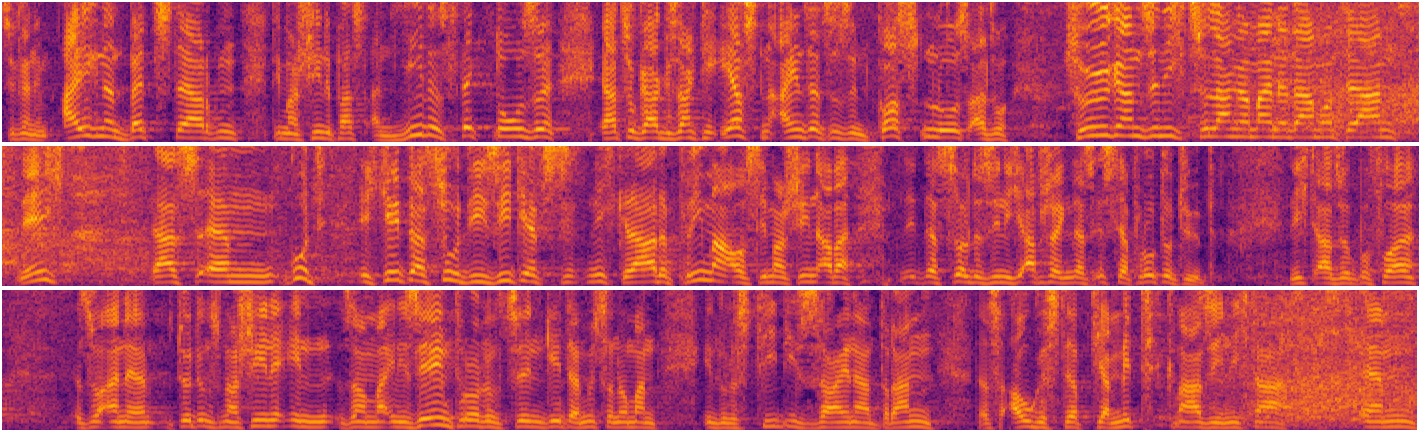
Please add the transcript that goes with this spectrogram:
Sie können im eigenen Bett sterben. Die Maschine passt an jede Steckdose. Er hat sogar gesagt, die ersten Einsätze sind kostenlos, also zögern Sie nicht zu lange, meine Damen und Herren, nicht? Das, ähm, gut, ich gebe das zu, die sieht jetzt nicht gerade prima aus, die Maschine, aber das sollte Sie nicht abschrecken, das ist der Prototyp. Nicht also, bevor so eine Tötungsmaschine in, sagen wir mal, in die Serienproduktion geht, da müsste noch mal ein Industriedesigner dran. Das Auge stirbt ja mit, quasi nicht da. Ähm,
